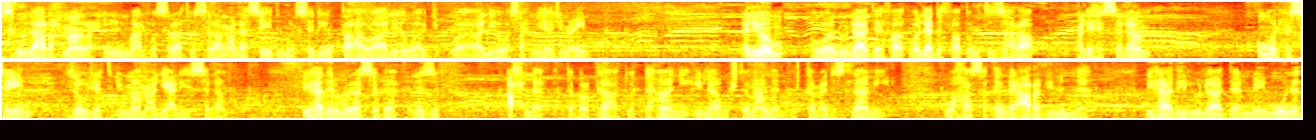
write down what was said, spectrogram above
بسم الله الرحمن الرحيم وألف الصلاه والسلام على سيد المرسلين طه وآله وأج- وآله وصحبه أجمعين. اليوم هو الولادة فا- ولادة فاطمة الزهراء عليه السلام. أم الحسين زوجة الإمام علي عليه السلام. في هذه المناسبة نزف أحلى التبركات والتهاني إلى مجتمعنا المجتمع الإسلامي وخاصة العربي منا بهذه الولادة الميمونة.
